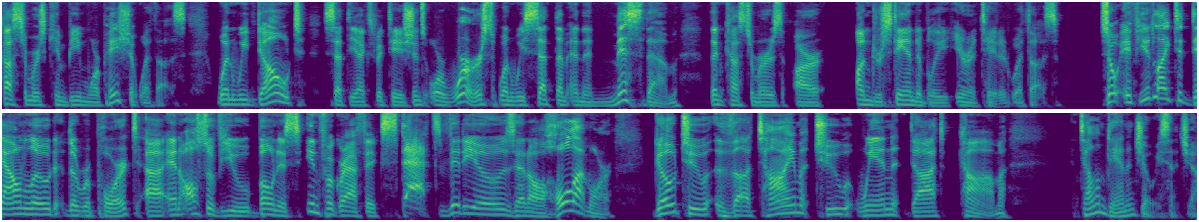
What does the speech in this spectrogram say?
customers can be more patient with us. When we don't set the expectations, or worse, when we set them and then miss them, then customers are understandably irritated with us. So, if you'd like to download the report uh, and also view bonus infographics, stats, videos, and a whole lot more, go to thetimetowin.com and tell them Dan and Joey sent you.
